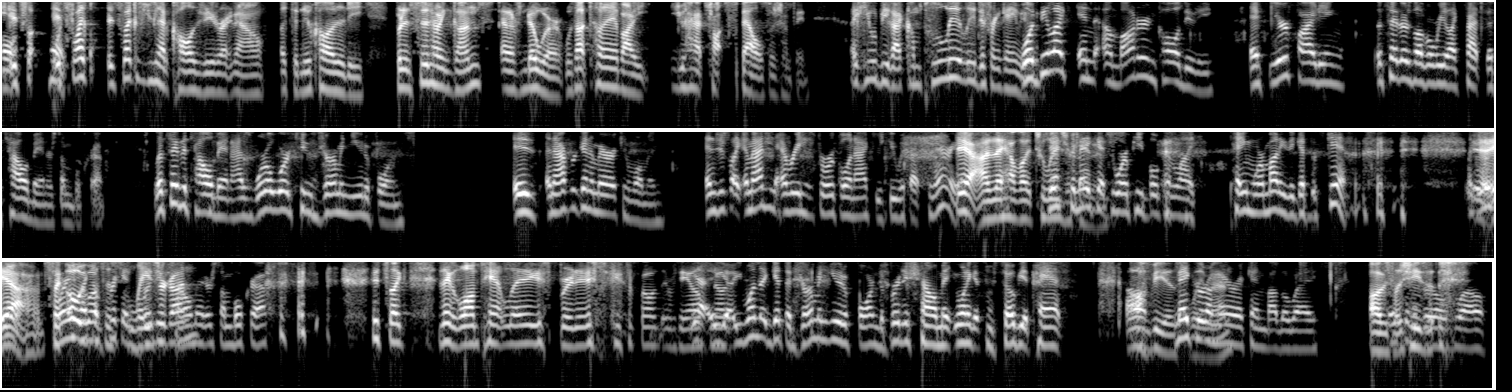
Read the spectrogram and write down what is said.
It's It's like it's like if you had Call of Duty right now, like the new Call of Duty, but instead of having guns out of nowhere, without telling anybody, you had shot spells or something. Like you would be like completely different game. Well, it'd be like in a modern Call of Duty, if you're fighting, let's say there's a level where you like fight the Taliban or some bullcrap. Let's say the Taliban has World War II German uniforms, is an African American woman, and just like imagine every historical inaccuracy with that scenario. Yeah, and they have like two just laser to make it to where people can like pay more money to get the skin. Like, yeah, yeah. It's like, oh, you a want this laser British gun? or some bullcrap. it's like they long pant legs, British, everything yeah, else. you, no? you want to get the German uniform, the British helmet. You want to get some Soviet pants. Um, Obviously, make her man. American, by the way. Obviously, Make a she's girl as well.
